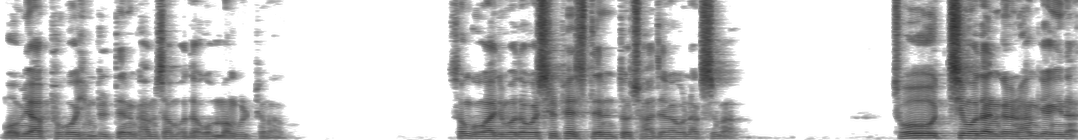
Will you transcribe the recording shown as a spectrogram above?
몸이 아프고 힘들 때는 감사 못하고 원망 불평하고 성공하지 못하고 실패했을 때는 또 좌절하고 낙심하고 좋지 못한 그런 환경이 나,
